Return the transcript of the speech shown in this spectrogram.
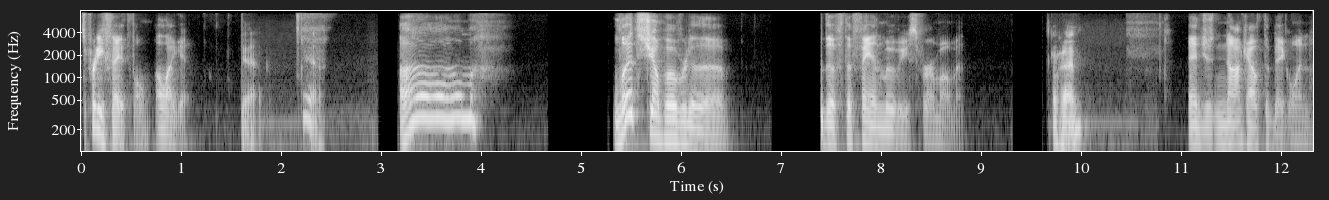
it's pretty faithful. I like it. Yeah. Yeah. Um, let's jump over to the the the fan movies for a moment Okay. and just knock out the big one.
